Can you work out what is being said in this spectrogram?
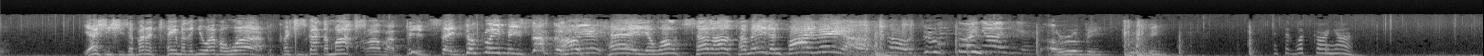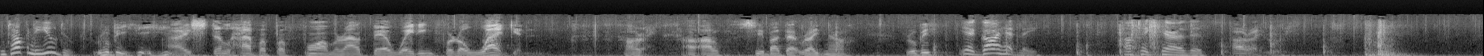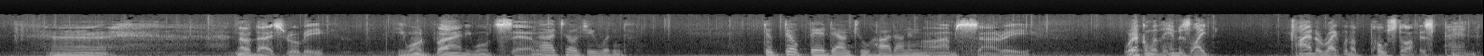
Yes, and she's a better tamer than you ever were because she's got the moxie. Oh, for Pete's sake, Duke, leave me something, will you? Okay, you won't sell out to me, then buy me out. Oh, no, Duke, What's going on here? Oh, Ruby, Ruby, I said, what's going on? I'm talking to you, Duke. Ruby. He, he... I still have a performer out there waiting for a wagon. All right, I'll, I'll see about that right now. Ruby? Yeah, go ahead, Lee. I'll take care of this. All right, Ruby. Uh, no dice, Ruby. He won't buy and he won't sell. I told you he wouldn't. Duke, don't bear down too hard on him. Oh, I'm sorry. Working with him is like trying to write with a post office pen.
